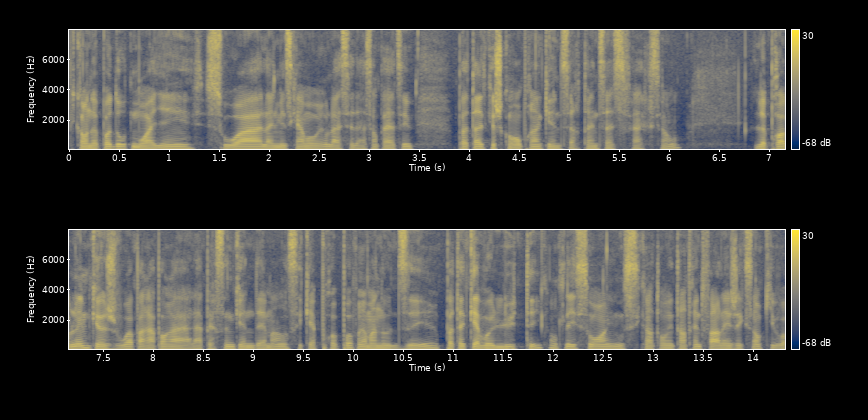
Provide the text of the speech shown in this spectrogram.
puis qu'on n'a pas d'autres moyens, soit la médicale à mourir ou la sédation palliative, peut-être que je comprends qu'il y a une certaine satisfaction. Le problème que je vois par rapport à la personne qui a une démence, c'est qu'elle ne pourra pas vraiment nous dire. Peut-être qu'elle va lutter contre les soins aussi quand on est en train de faire l'injection, qui va.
